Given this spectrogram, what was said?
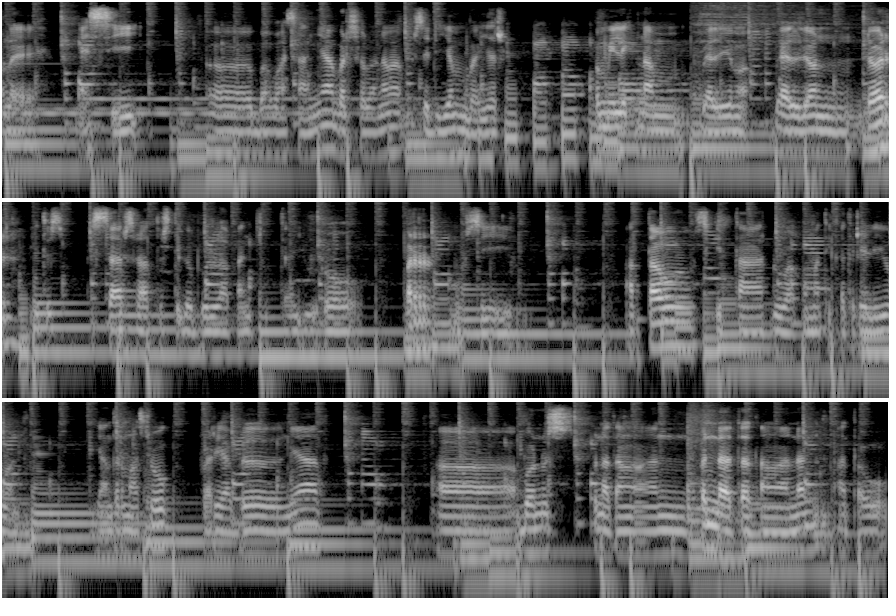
oleh Messi eh, bahwasannya Barcelona bersedia membayar pemilik 6 Ballon d'Or itu sebesar 138 juta euro per musim atau sekitar 2,3 triliun. Yang termasuk variabelnya uh, bonus pendatangan pendatanganan atau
